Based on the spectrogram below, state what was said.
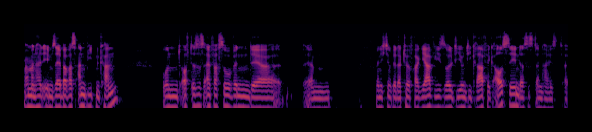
weil man halt eben selber was anbieten kann. Und oft ist es einfach so, wenn der, ähm, wenn ich den Redakteur frage, ja, wie soll die und die Grafik aussehen, dass es dann heißt, äh,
